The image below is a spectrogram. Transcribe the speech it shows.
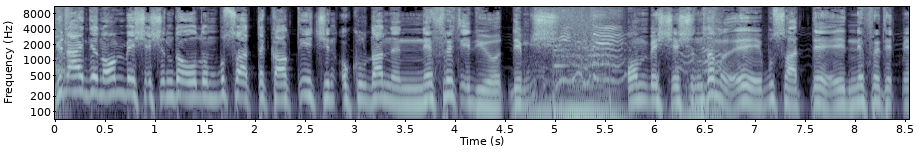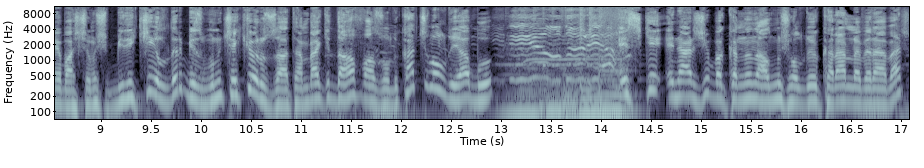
Günaydın 15 yaşında oğlum bu saatte kalktığı için okuldan nefret ediyor demiş. 15 yaşında mı Ee, bu saatte e, nefret etmeye başlamış. 1-2 yıldır biz bunu çekiyoruz zaten. Belki daha fazla oldu. Kaç yıl oldu ya bu? Eski Enerji Bakanı'nın almış olduğu kararla beraber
